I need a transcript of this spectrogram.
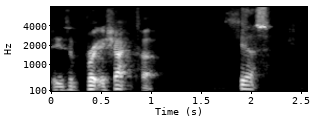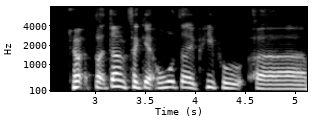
he's a British actor. yes, but don't forget, although people uh,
